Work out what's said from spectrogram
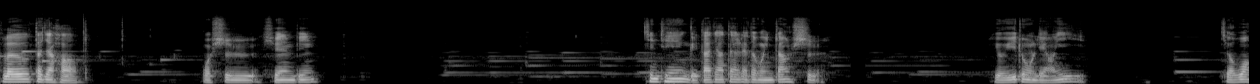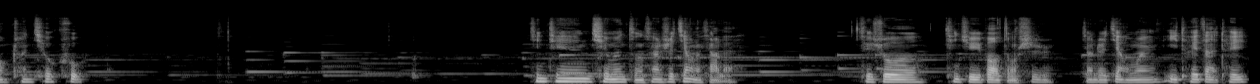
Hello，大家好，我是徐彦斌。今天给大家带来的文章是：有一种凉意，叫忘穿秋裤。今天气温总算是降了下来，虽说天气预报总是将这降温一推再推，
